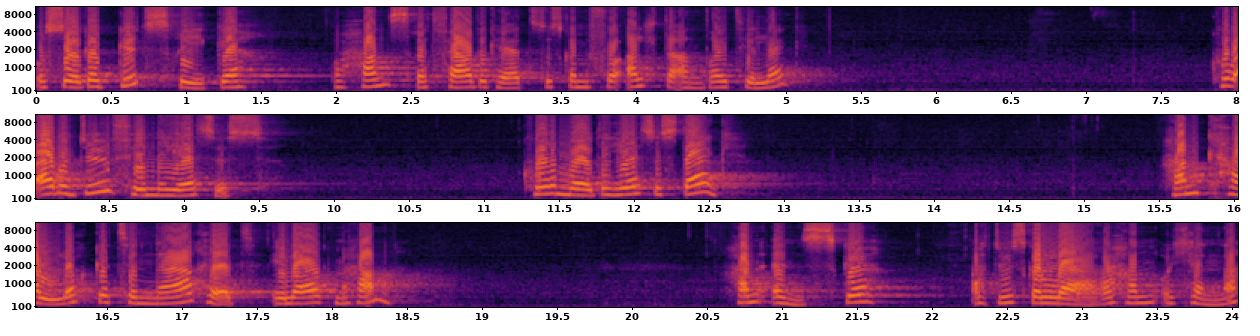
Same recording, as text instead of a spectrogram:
og søke Guds rike og hans rettferdighet, så skal vi få alt det andre i tillegg. Hvor er det du finner Jesus? Hvor møter Jesus deg? Han kaller dere til nærhet i lag med han. Han ønsker at du skal lære han å kjenne.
